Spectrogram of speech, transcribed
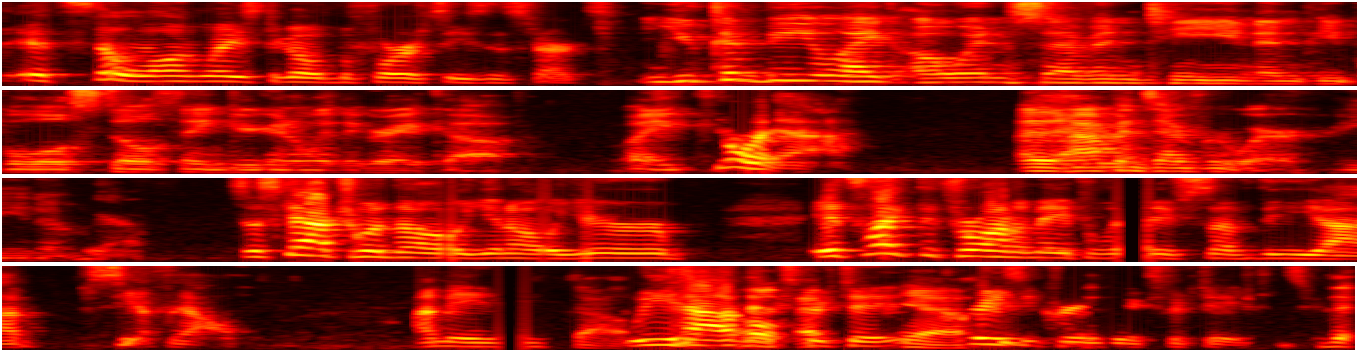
It's still a long ways to go before season starts. You could be like 0 and 17 and people will still think you're going to win the Grey Cup. Like, oh, yeah. It happens everywhere, you know. Yeah. Saskatchewan, though, you know, you're, it's like the Toronto Maple Leafs of the uh, CFL. I mean, Dallas. we have Oh, expectations, yeah. crazy, crazy expectations. Here.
